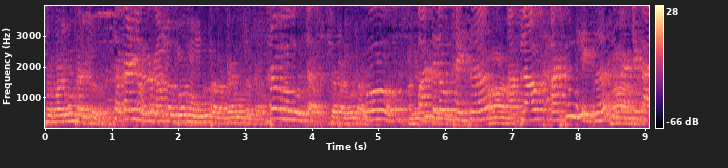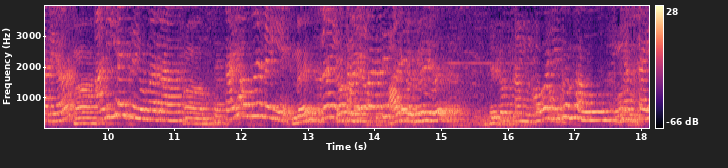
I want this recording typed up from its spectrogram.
सकाळी उठायचं. सकाळी लवकर. काम बरं मग उठताला काय होतं ब्रह्ममुहूर्तावर सकाळी उठायचं. हो. आणि पाचला उठायचं. हा. आपलं आटपून घ्यायचं सकाळचे कार्य. हा. आणि यायचं योगाला. हा. काही अवघड नाहीये. नाही? नाही का साडेपाच ते साडे नाही हे? एकच काम हो म्हणतो भाऊ. यात काहीच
